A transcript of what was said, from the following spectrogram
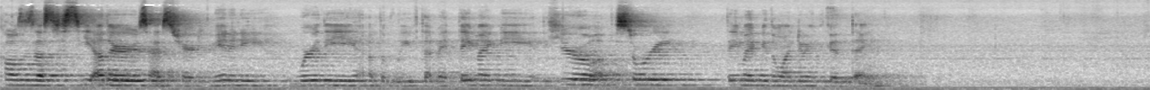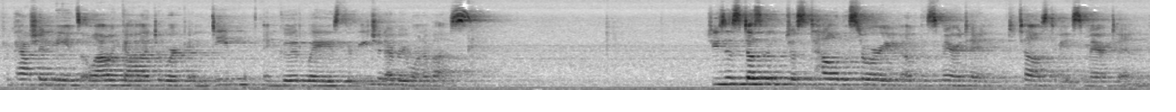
causes us to see others as shared humanity, worthy of the belief that they might be the hero of the story, they might be the one doing the good thing. Compassion means allowing God to work in deep and good ways through each and every one of us. Jesus doesn't just tell the story of the Samaritan to tell us to be a Samaritan.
